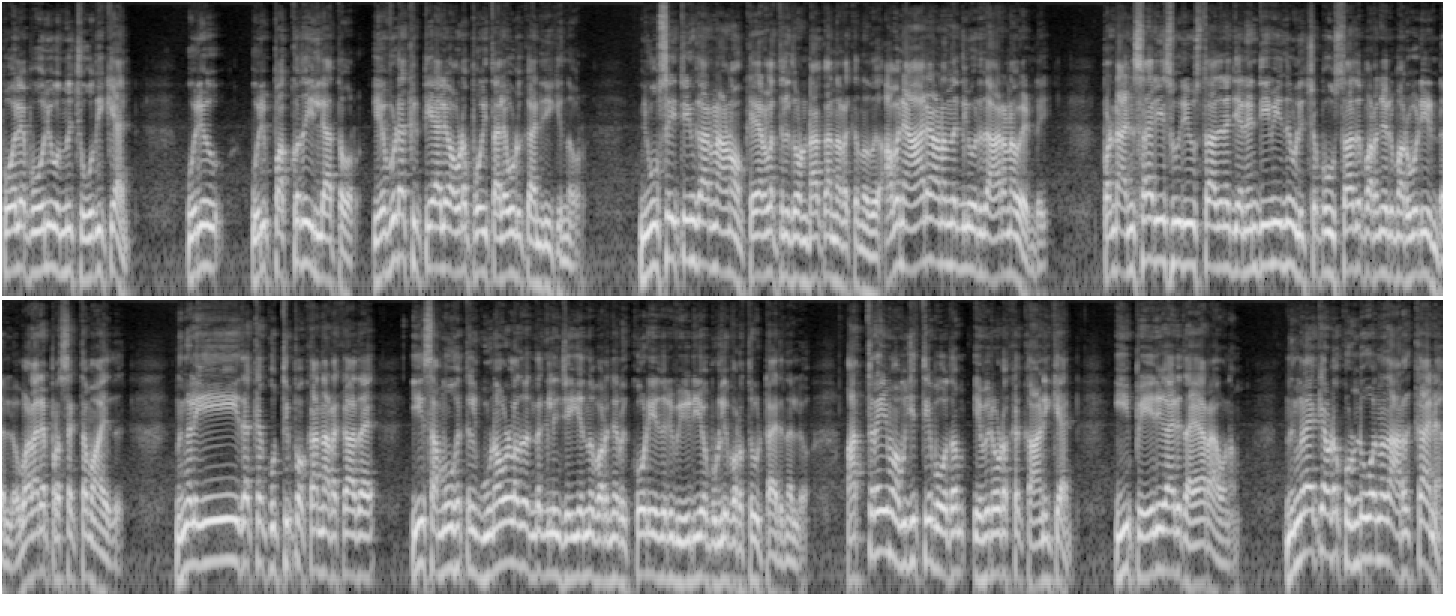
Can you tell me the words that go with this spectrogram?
പോലെ പോലും ഒന്ന് ചോദിക്കാൻ ഒരു ഒരു പക്വതയില്ലാത്തവർ എവിടെ കിട്ടിയാലും അവിടെ പോയി തല കൊടുക്കാനിരിക്കുന്നവർ. ന്യൂസ് എയ്റ്റീൻകാരനാണോ കേരളത്തിൽ ഇത് ഉണ്ടാക്കാൻ നടക്കുന്നത്? അവൻ ആരാണെന്നെങ്കിലും ഒരു ധാരണ വേണ്ടേ? പണ്ട് അൻസാരി സൂരി ഉസ്താദിനെ ജനൻ ടി വിന്ന് വിളിച്ചപ്പോൾ ഉസ്താദ് പറഞ്ഞൊരു മറുപടി ഉണ്ടല്ലോ വളരെ പ്രസക്തമായത്. നിങ്ങൾ ഈ ഇതൊക്കെ കുത്തിപ്പൊക്കാൻ നടക്കാതെ ഈ സമൂഹത്തിൽ ഗുണമുള്ളത് എന്തെങ്കിലും ചെയ്യുമെന്ന് പറഞ്ഞ് റെക്കോർഡ് ചെയ്തൊരു വീഡിയോ പുള്ളി പുറത്തു വിട്ടായിരുന്നല്ലോ. അത്രയും ഔചിത്യബോധം ഇവരോടൊക്കെ കാണിക്കാൻ ഈ പേരുകാർ തയ്യാറാവണം. നിങ്ങളെയൊക്കെ അവിടെ കൊണ്ടുപോകുന്നത് അറുക്കാനാ?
